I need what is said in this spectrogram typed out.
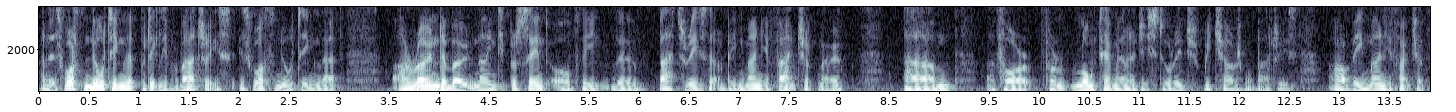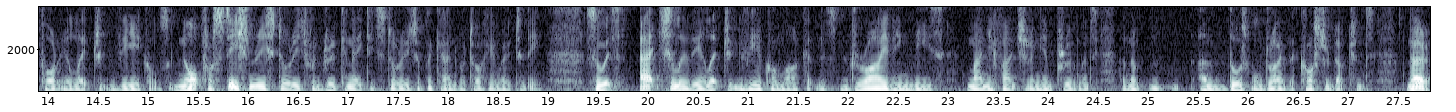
And it's worth noting that, particularly for batteries, it's worth noting that around about 90% of the, the batteries that are being manufactured now um, for, for long-term energy storage, rechargeable batteries, are being manufactured for electric vehicles, not for stationary storage, for grid-connected storage of the kind we're talking about today. So it's actually the electric vehicle market that's driving these manufacturing improvements, and, the, and those will drive the cost reductions. Now,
